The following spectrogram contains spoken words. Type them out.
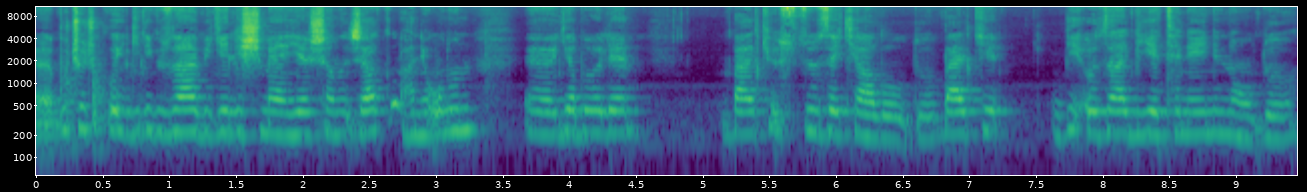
E, bu çocukla ilgili güzel bir gelişme yaşanacak. Hani onun e, ya böyle belki üstün zekalı olduğu, belki bir özel bir yeteneğinin olduğu,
